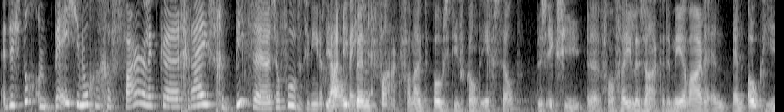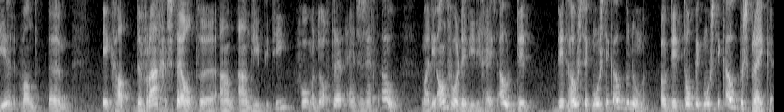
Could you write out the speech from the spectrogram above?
Het is toch een beetje nog een gevaarlijk uh, grijs gebied. Uh, zo voelt het in ieder geval Ja, ik ben vaak vanuit de positieve kant ingesteld. Dus ik zie uh, van vele zaken de meerwaarde. En, en ook hier, want um, ik had de vraag gesteld aan, aan GPT voor mijn dochter. En ze zegt, oh, maar die antwoorden die hij geeft, oh, dit, dit hoofdstuk moest ik ook benoemen. Oh, dit topic moest ik ook bespreken.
